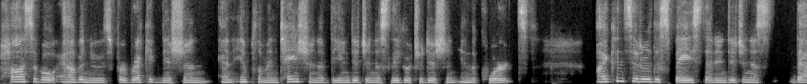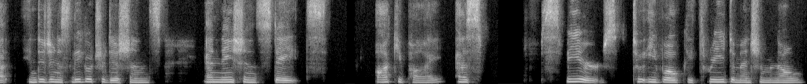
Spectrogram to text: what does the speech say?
possible avenues for recognition and implementation of the Indigenous legal tradition in the courts, I consider the space that indigenous that indigenous legal traditions and nation states occupy as spheres to evoke a three-dimensional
